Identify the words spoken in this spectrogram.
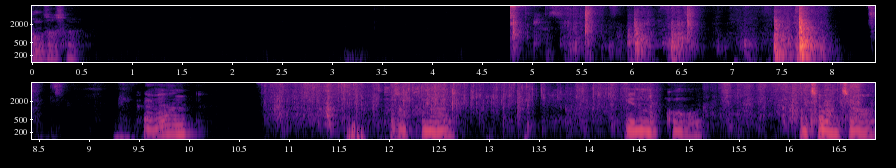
청소술 그러면 부속품은 위로 놓고 전체 먼저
